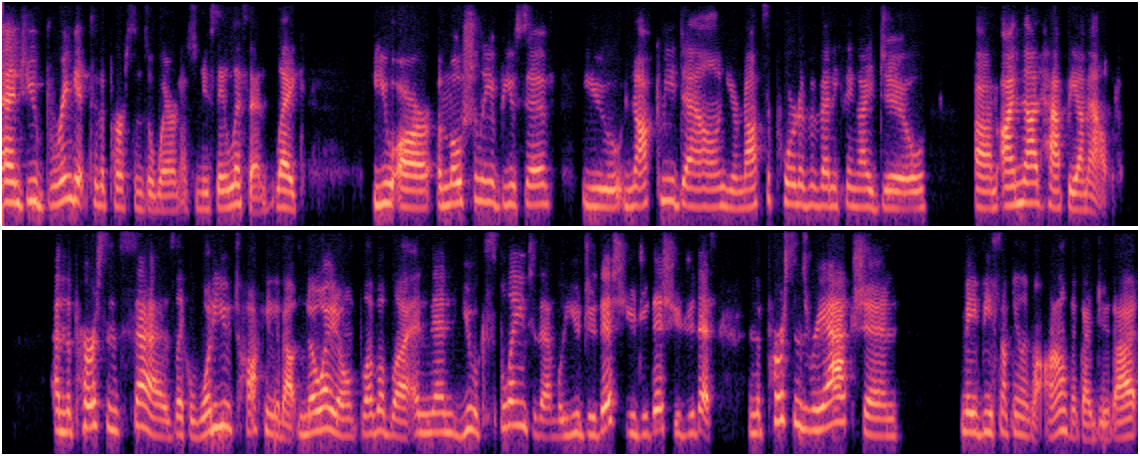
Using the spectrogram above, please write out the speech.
And you bring it to the person's awareness and you say, "Listen, like you are emotionally abusive. You knock me down. You're not supportive of anything i do. Um, i'm not happy. I'm out. And the person says like what are you talking about? No i don't blah blah blah. And then you explain to them well you do this you do this you do this. And the person's reaction may be something like well i don't think i do that.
